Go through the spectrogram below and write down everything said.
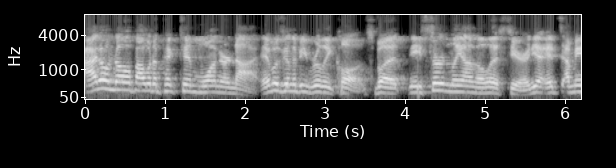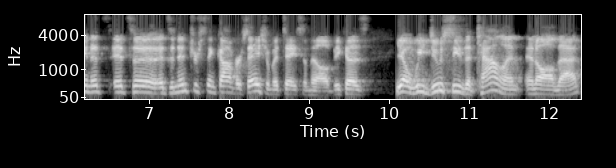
I don't know if I would have picked him one or not. It was going to be really close, but he's certainly on the list here. And Yeah, it's. I mean, it's it's a it's an interesting conversation with Taysom Hill because yeah, we do see the talent and all that.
